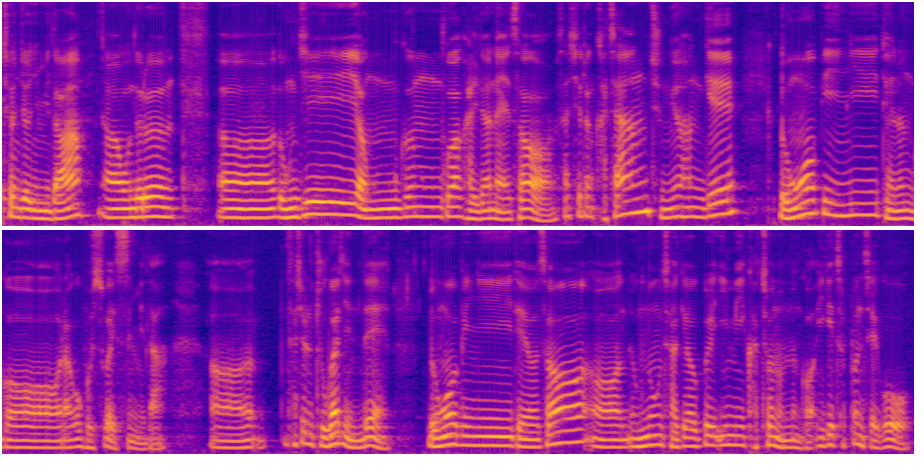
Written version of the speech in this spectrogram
천전입니다. 아, 오늘은 어, 농지연금과 관련해서 사실은 가장 중요한 게 농업인이 되는 거라고 볼 수가 있습니다. 어, 사실은 두 가지인데 농업인이 되어서 어, 농농 자격을 이미 갖춰 놓는 거 이게 첫 번째고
